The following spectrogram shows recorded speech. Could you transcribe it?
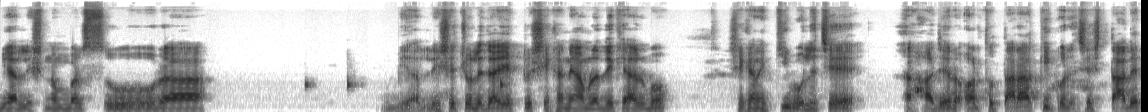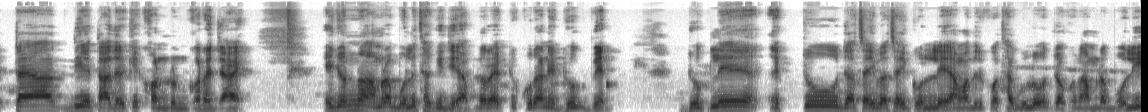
বিয়াল্লিশ নম্বর সুরা বিয়াল্লিশে চলে যাই একটু, সেখানে আমরা দেখে আসব। সেখানে কি বলেছে, হজের অর্থ তারা কি করেছে, তাদেরটা দিয়ে তাদেরকে খণ্ডন করা যায়। এই জন্য আমরা বলে থাকি যে আপনারা একটু কোরআনে ঢুকবেন। ঢুকলে একটু যাচাই বাছাই করলে আমাদের কথাগুলো যখন আমরা বলি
